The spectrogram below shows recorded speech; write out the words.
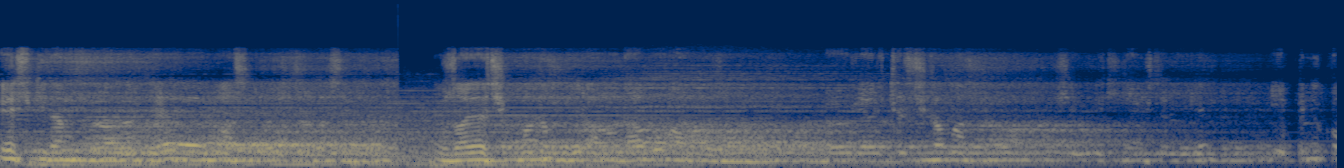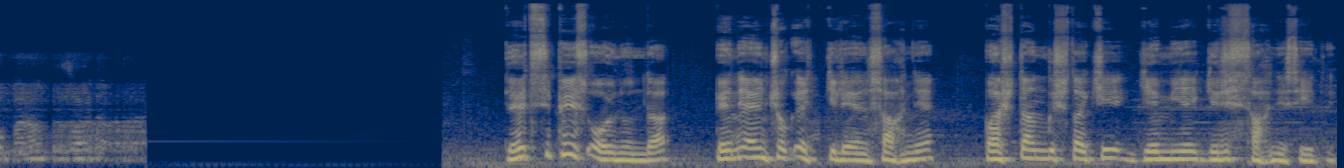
Eskiden buralarda hep uzaya çıkmanın bir adabı vardı o zaman. Herkes çıkamazdı ama şimdiki gençler bile ipini koparan uzayda. Dead Space oyununda beni en çok etkileyen sahne başlangıçtaki gemiye giriş sahnesiydi.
